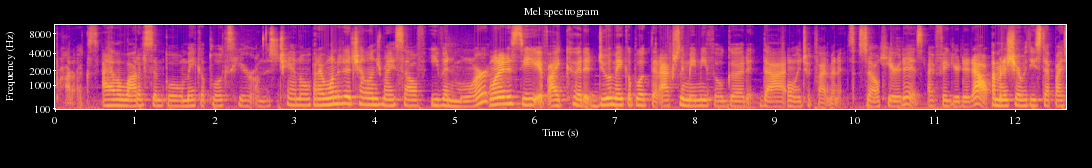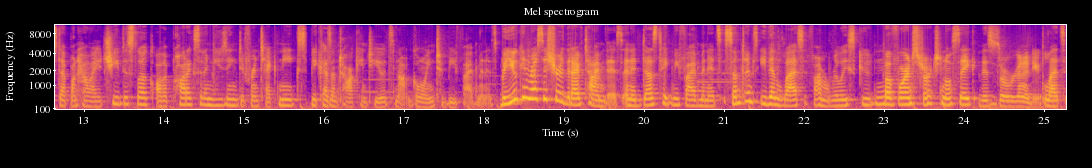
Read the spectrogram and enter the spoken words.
products. I have a lot of simple makeup looks here on this channel, but I wanted to challenge myself even more. I wanted to see if I could do a makeup look that actually made me feel good that only took five minutes. So here it is. I figured it out. I'm gonna share with you step by step on how I achieve this look, all the products that I'm using, different techniques. Because I'm talking to you, it's not going to be five minutes. But you can rest assured that I've timed this and it does take me five minutes, sometimes even less if I'm really scooting. But for instructional sake, this is what we're gonna do. Let's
